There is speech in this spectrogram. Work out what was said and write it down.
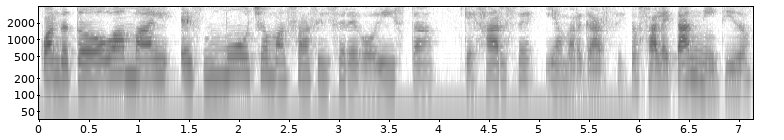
Cuando todo va mal es mucho más fácil ser egoísta, quejarse y amargarse. Nos sale tan nítido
